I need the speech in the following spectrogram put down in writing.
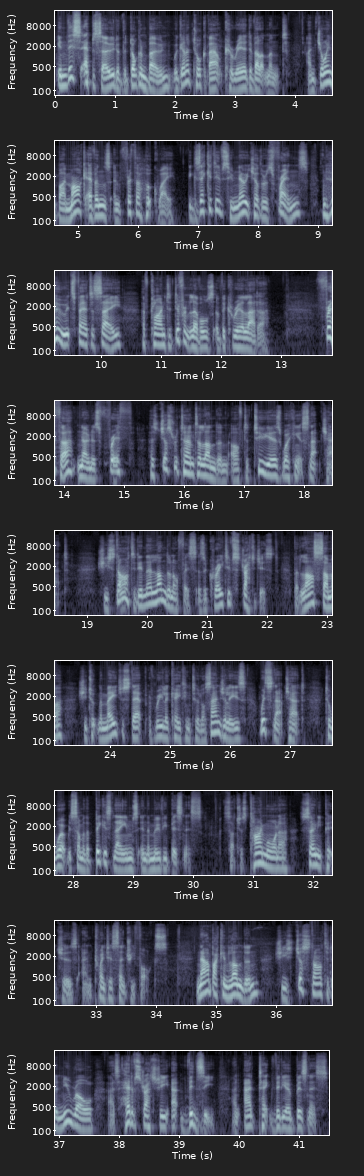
In this episode of The Dog and Bone, we're going to talk about career development. I'm joined by Mark Evans and Fritha Hookway, executives who know each other as friends and who, it's fair to say, have climbed to different levels of the career ladder. Fritha, known as Frith, has just returned to London after two years working at Snapchat. She started in their London office as a creative strategist, but last summer she took the major step of relocating to Los Angeles with Snapchat to work with some of the biggest names in the movie business, such as Time Warner, Sony Pictures, and 20th Century Fox. Now back in London, she's just started a new role as head of strategy at Vidsy, an ad tech video business.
